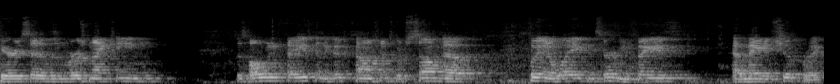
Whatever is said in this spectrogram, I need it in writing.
Here he says in verse 19, says, holding faith and a good conscience, which some have putting away concerning faith, have made shipwreck.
